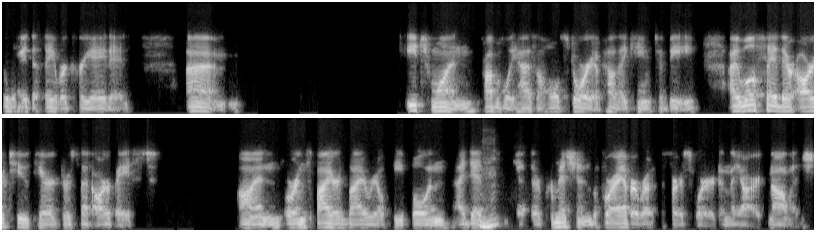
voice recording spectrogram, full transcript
the way that they were created. Um, each one probably has a whole story of how they came to be. I will say there are two characters that are based on or inspired by real people. And I did mm-hmm. get their permission before I ever wrote the first word, and they are acknowledged.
